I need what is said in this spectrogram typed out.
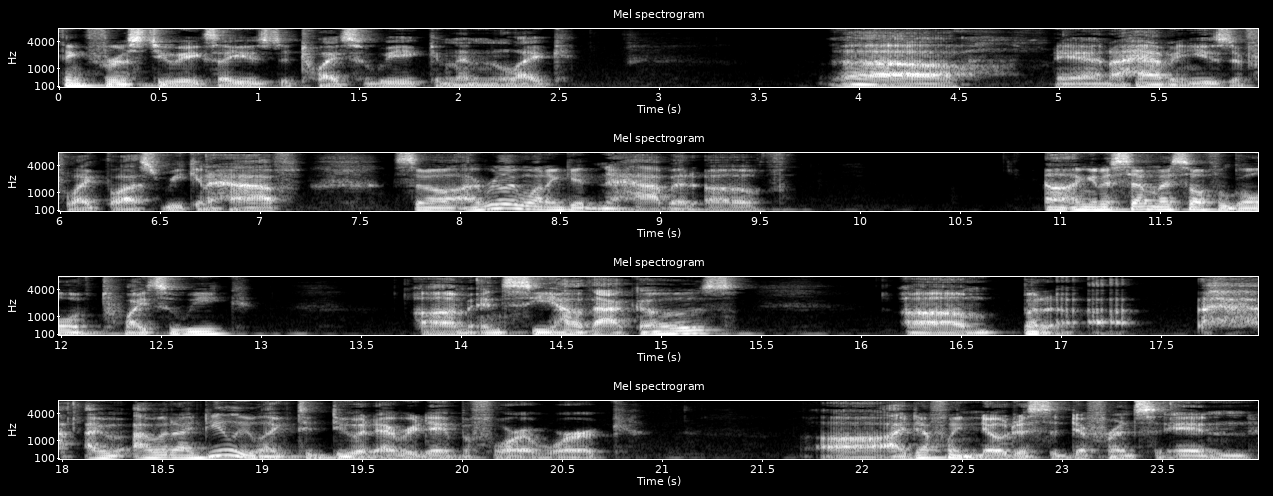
I think first two weeks I used it twice a week, and then like, oh man, I haven't used it for like the last week and a half. So I really want to get in the habit of. Uh, I'm going to set myself a goal of twice a week, um, and see how that goes. Um, but uh, I, I would ideally like to do it every day before at work. Uh, I definitely notice the difference in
